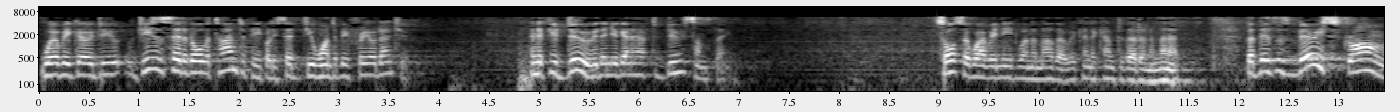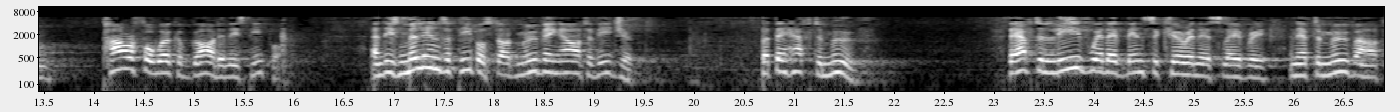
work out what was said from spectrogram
where we go, do you, Jesus said it all the time to people. He said, Do you want to be free or don't you? And if you do, then you're going to have to do something. It's also why we need one another. We're going to come to that in a minute. But there's this very strong, powerful work of God in these people. And these millions of people start moving out of Egypt. But they have to move. They have to leave where they've been secure in their slavery and they have to move out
